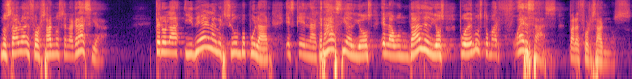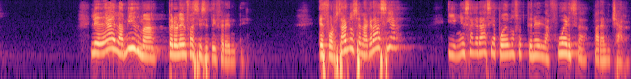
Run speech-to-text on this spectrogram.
nos habla de esforzarnos en la gracia. Pero la idea de la versión popular es que en la gracia de Dios, en la bondad de Dios, podemos tomar fuerzas para esforzarnos. La idea es la misma, pero el énfasis es diferente. Esforzarnos en la gracia y en esa gracia podemos obtener la fuerza para luchar.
